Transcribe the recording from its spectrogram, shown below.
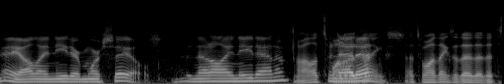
Hey, all I need are more sales. Isn't that all I need, Adam? Well, that's Isn't one of the it? things. That's one of the things that the, that the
